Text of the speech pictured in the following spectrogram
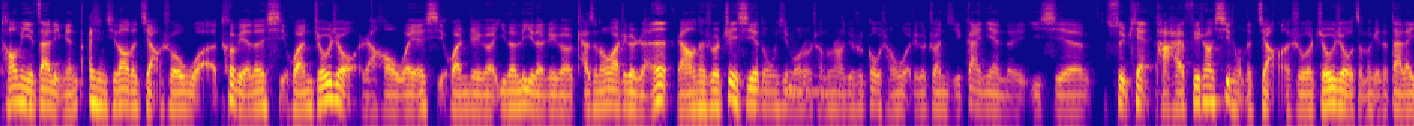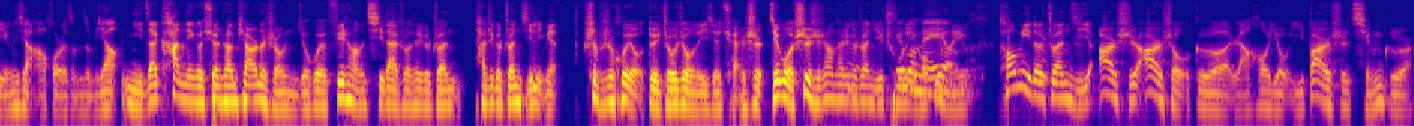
Tommy 在里面大行其道的讲说，我特别的喜欢 JoJo，然后我也喜欢这个意大利的这个 Casanova 这个人。然后他说这些东西某种程度上就是构成我这个专辑概念的一些碎片。他还非常系统的讲了说 JoJo 怎么给他带来影响啊，或者怎么怎么样。你在看那个宣传片的时候，你就会非常的期待说他这个专他这个专辑里。面是不是会有对 JoJo 的一些诠释？结果事实上，他这个专辑出了以后并没有。Tommy 的专辑二十二首歌，然后有一半是情歌，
